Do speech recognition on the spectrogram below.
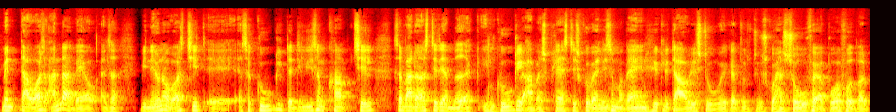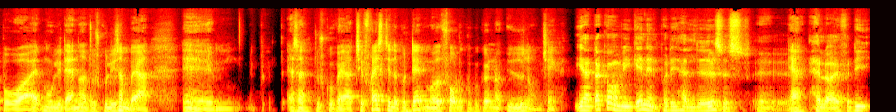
Men der er jo også andre erhverv, altså vi nævner jo også tit, øh, altså Google, da de ligesom kom til, så var der også det der med, at en Google-arbejdsplads, det skulle være ligesom at være i en hyggelig dagligstue, ikke? Og du, du skulle have sofa og bordfodboldbord og alt muligt andet, og du skulle ligesom være... Øh, altså, du skulle være tilfredsstillet på den måde, for at du kunne begynde at yde nogle ting. Ja, der kommer vi igen ind på det her ledelses øh, Ja. halløj, fordi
